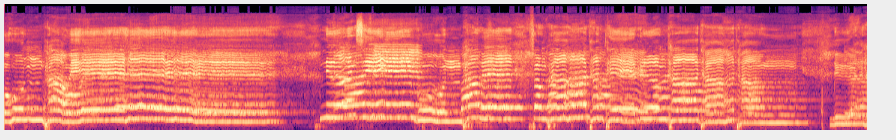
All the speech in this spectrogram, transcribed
บุญพาเวเนื้อสีบุญพาเว ฟังพระท่านเทศเรื่องคาถาธรรมเดือน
